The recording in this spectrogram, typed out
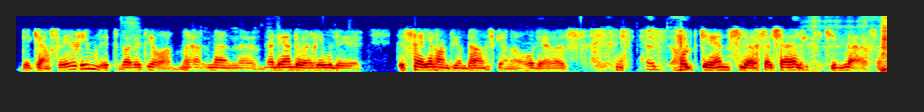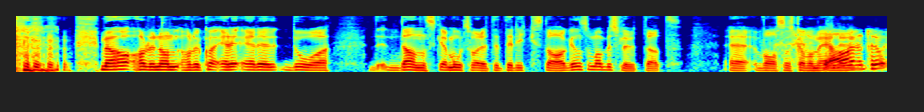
det kanske är rimligt, vad vet jag. Men, men, men det är ändå en rolig... Det säger någonting om danskarna och deras Eh, Har, helt gränslösa kärlek till Kim Larsen. men har, har du någon, har du, är, det, är det då danska motsvarigheten till riksdagen som har beslutat eh, vad som ska vara med? Ja, eller, jag tror,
